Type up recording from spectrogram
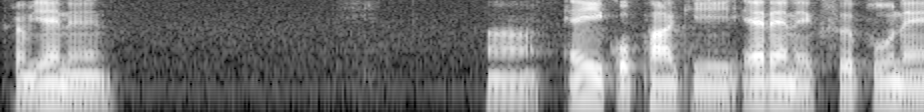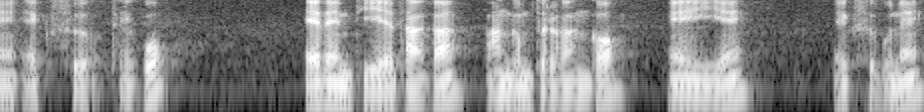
그럼 얘는 어, a 곱하기 lnx 분의 x 되고 ln 뒤에다가 방금 들어간 거 a의 x분의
